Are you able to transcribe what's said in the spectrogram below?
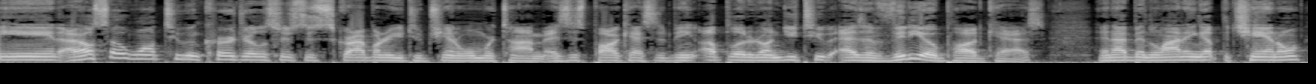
And I also want to encourage our listeners to subscribe on our YouTube channel one more time, as this podcast is being uploaded on YouTube as a video podcast. And I've been lining up the channel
